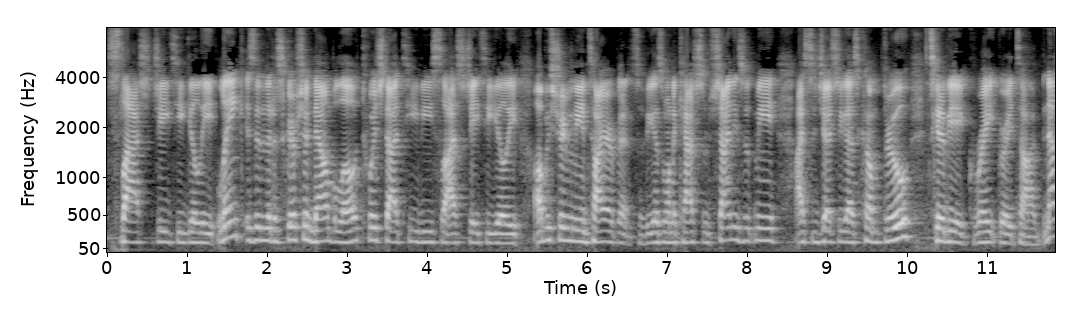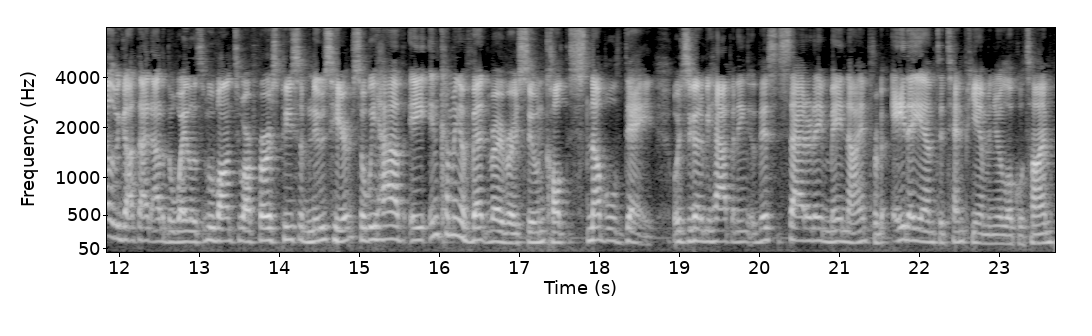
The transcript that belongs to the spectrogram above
slash jtgily. Link is in the description down below, twitch.tv slash jtgily. I'll be streaming the entire event, so if you guys want to catch some shinies with me, I suggest you guys come through. It's going to be a great, great time. Now that we got that out of the way, let's move on to our first piece of news here. So we have a incoming event very, very soon called Snubbull Day, which is going to be happening this Saturday, May 9th from 8 a.m. to 10 p.m. in your local time.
